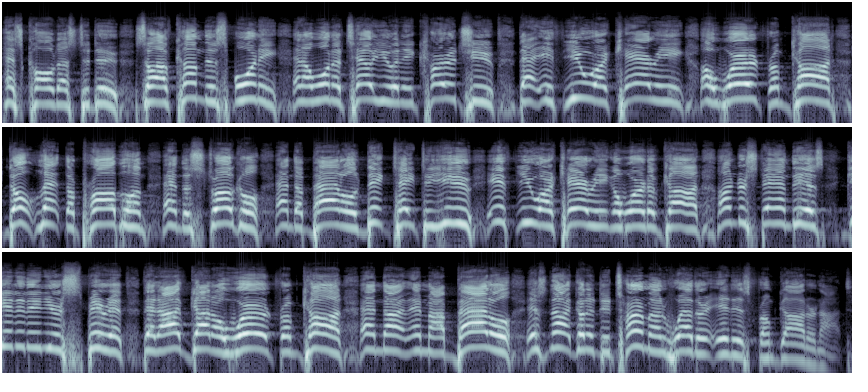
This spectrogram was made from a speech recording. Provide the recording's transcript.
has called us to do. So I've come this morning and I want to tell you and encourage you that if you are carrying a word from God, don't let the problem and the struggle and the battle dictate to you if you are carrying a word of God. Understand this, get it in your spirit that I've got a word from God, and, not, and my battle is not going to determine whether it is from God or not.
